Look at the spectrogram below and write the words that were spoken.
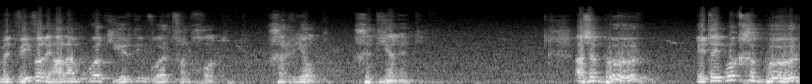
met wie wil Hallam ook hierdie woord van God gereeld gedeel het. As 'n boer het hy ook geboer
